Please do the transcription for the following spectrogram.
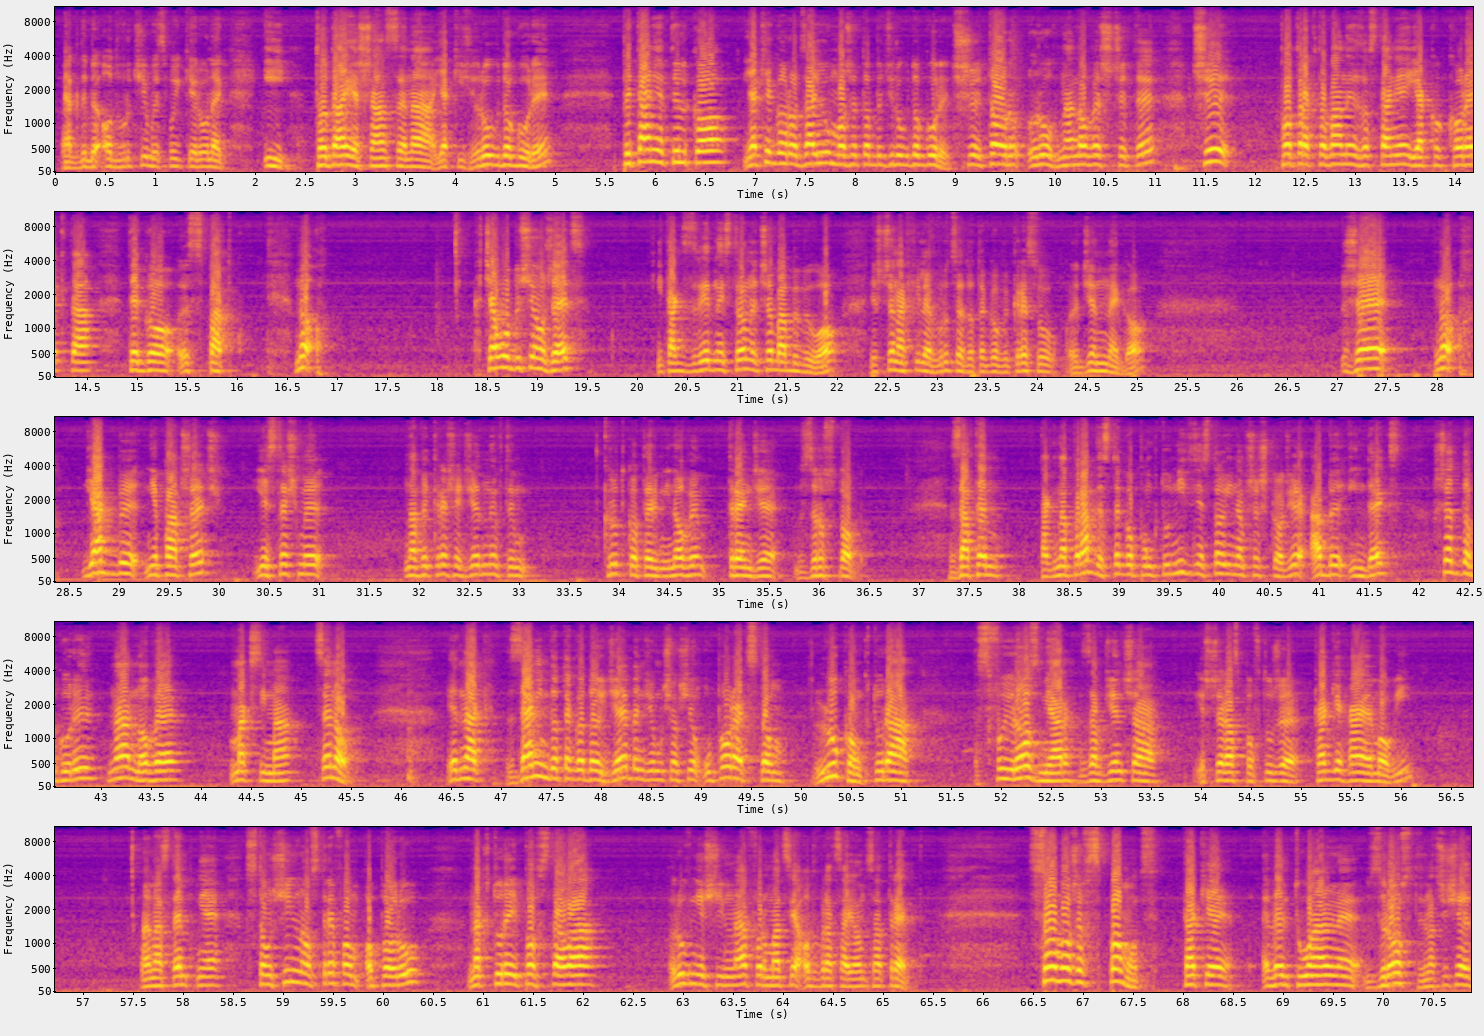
jak gdyby odwróciły swój kierunek i to daje szansę na jakiś ruch do góry. Pytanie tylko, jakiego rodzaju może to być ruch do góry? Czy to ruch na nowe szczyty, czy potraktowany zostanie jako korekta tego spadku? No, chciałoby się rzec, i tak z jednej strony trzeba by było, jeszcze na chwilę wrócę do tego wykresu dziennego, że no, jakby nie patrzeć, jesteśmy na wykresie dziennym w tym krótkoterminowym trendzie wzrostowym. Zatem tak naprawdę z tego punktu nic nie stoi na przeszkodzie, aby indeks szedł do góry na nowe maksima cenowe. Jednak zanim do tego dojdzie, będzie musiał się uporać z tą luką, która swój rozmiar zawdzięcza, jeszcze raz powtórzę, KGHM-owi, a następnie z tą silną strefą oporu, na której powstała równie silna formacja odwracająca trend. Co może wspomóc takie ewentualne wzrosty? Znaczy się,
